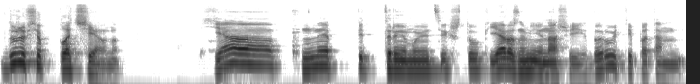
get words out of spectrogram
дуже все плачевно. Я не підтримую цих штук. Я розумію, на що їх беруть. Типу, там,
